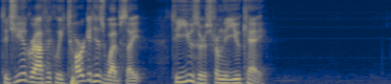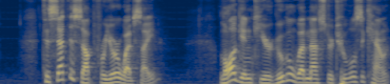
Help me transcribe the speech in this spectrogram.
to geographically target his website to users from the UK. To set this up for your website, log into your Google Webmaster Tools account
